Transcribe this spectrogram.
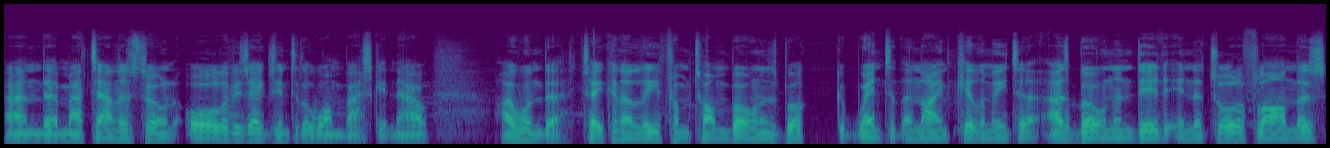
And uh, Mattan has thrown all of his eggs into the one basket now. I wonder, taking a leaf from Tom Boonen's book, went at the ninth kilometre, as Boonen did in the Tour of Flanders,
